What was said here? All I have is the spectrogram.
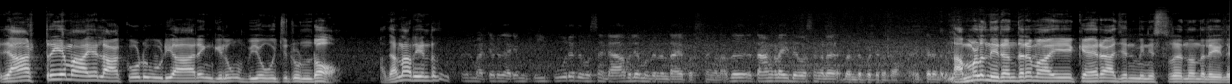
രാഷ്ട്രീയമായ ലാക്കോടുകൂടി ആരെങ്കിലും ഉപയോഗിച്ചിട്ടുണ്ടോ? അതാണ് അറിയേണ്ടത്. മറ്റൊരു കാര്യം ഈ പൂര ദിവസം രാവിലെ മുതലുണ്ടായ പ്രശ്നങ്ങൾ അത് താങ്കളെ ഈ ദിവസങ്ങളെ ബന്ധപ്പെട്ടിട്ടുണ്ടോ നമ്മൾ നിരന്തരമായി കെ രാജൻ മിനിസ്റ്റർ എന്ന നിലയിൽ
